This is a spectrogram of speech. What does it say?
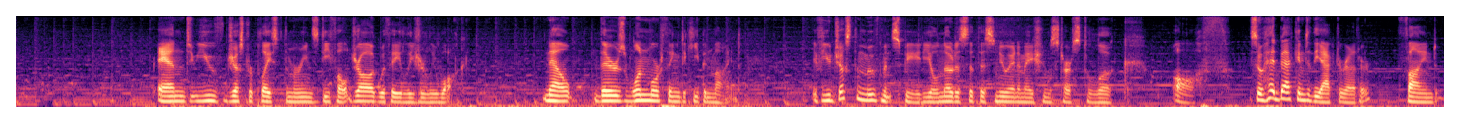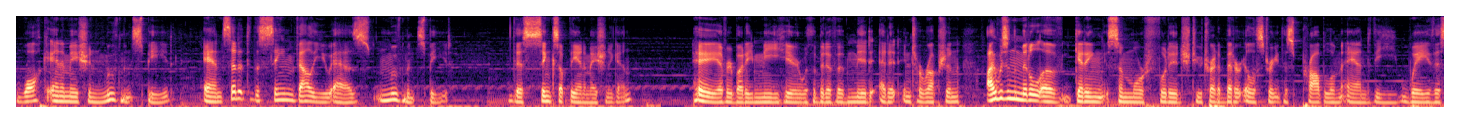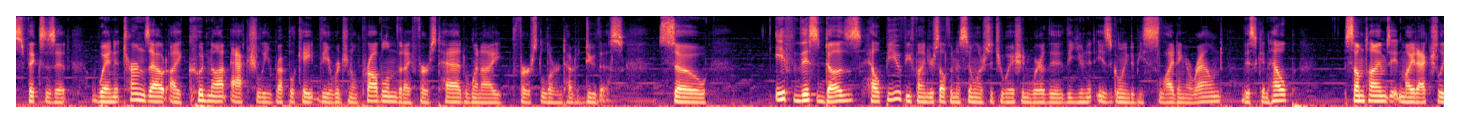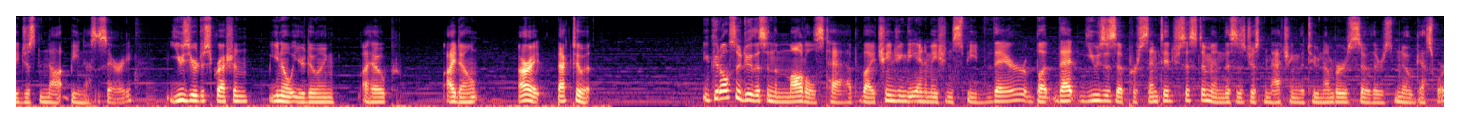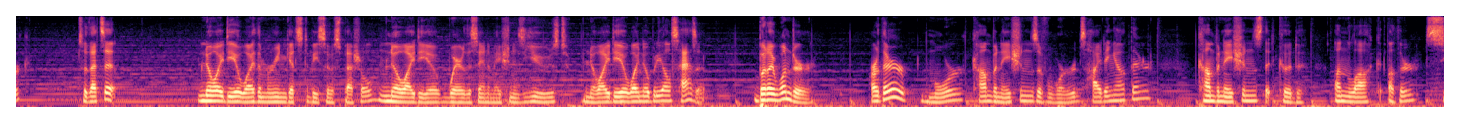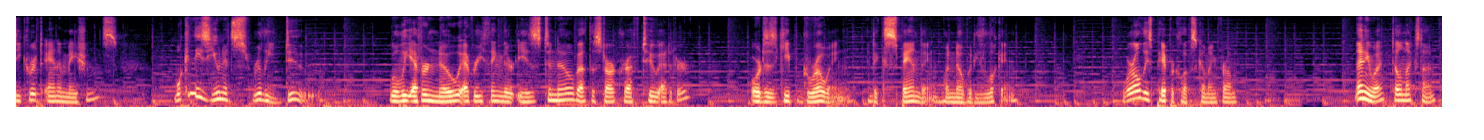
And you've just replaced the Marine's default jog with a leisurely walk. Now, there's one more thing to keep in mind. If you adjust the movement speed, you'll notice that this new animation starts to look off. So head back into the actor editor, find walk animation movement speed, and set it to the same value as movement speed. This syncs up the animation again. Hey everybody, me here with a bit of a mid-edit interruption. I was in the middle of getting some more footage to try to better illustrate this problem and the way this fixes it, when it turns out I could not actually replicate the original problem that I first had when I first learned how to do this. So, if this does help you, if you find yourself in a similar situation where the, the unit is going to be sliding around, this can help sometimes it might actually just not be necessary. Use your discretion. You know what you're doing, I hope. I don't. Alright, back to it. You could also do this in the Models tab by changing the animation speed there, but that uses a percentage system and this is just matching the two numbers, so there's no guesswork. So that's it. No idea why the Marine gets to be so special, no idea where this animation is used, no idea why nobody else has it. But I wonder, are there more combinations of words hiding out there? Combinations that could unlock other secret animations? What can these units really do? Will we ever know everything there is to know about the StarCraft 2 editor? Or does it keep growing and expanding when nobody's looking? Where are all these paperclips coming from? Anyway, till next time.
